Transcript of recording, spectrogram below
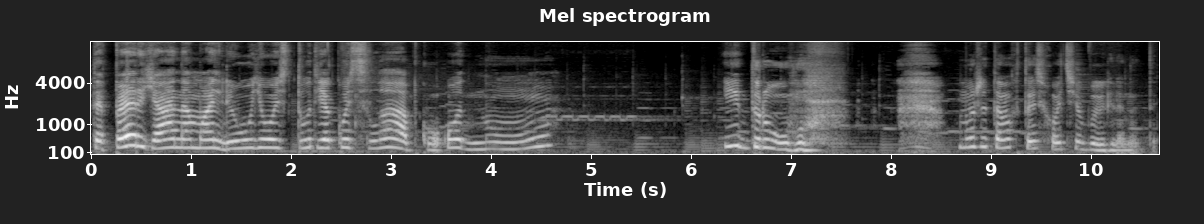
Тепер я намалюю ось тут якусь лапку. Одну і другу. Може, там хтось хоче виглянути.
